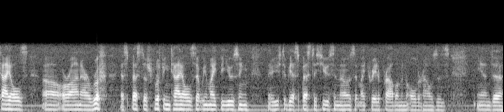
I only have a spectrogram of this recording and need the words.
tiles uh, or on our roof asbestos roofing tiles that we might be using. There used to be asbestos used in those that might create a problem in older houses. And uh,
